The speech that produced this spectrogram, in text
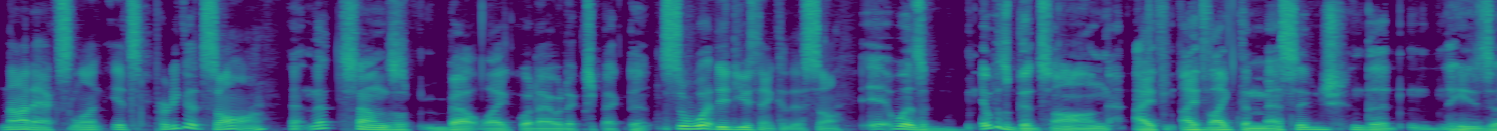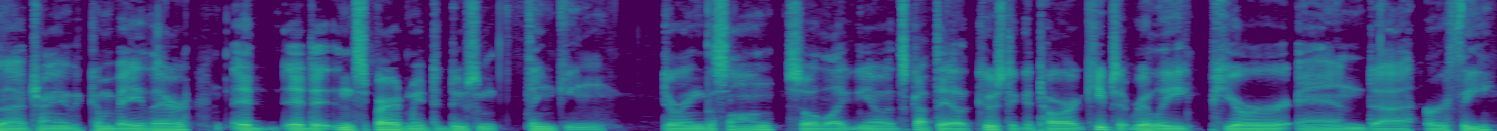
Not excellent. It's a pretty good song. That, that sounds about like what I would expect it. So, what did you think of this song? It was it was a good song. I I like the message that he's uh, trying to convey there. It it inspired me to do some thinking during the song. So like you know, it's got the acoustic guitar. It keeps it really pure and uh, earthy.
